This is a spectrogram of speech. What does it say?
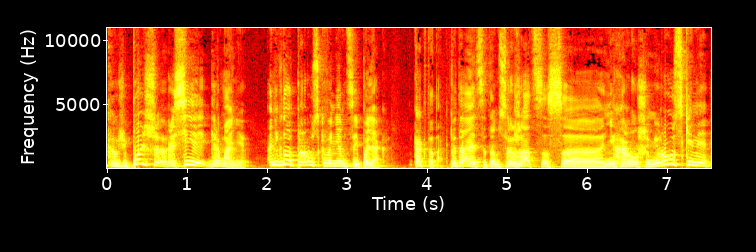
короче, Польша, Россия, Германия Анекдот про русского немца и поляка. Как-то так. Пытается там сражаться с э, нехорошими русскими,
